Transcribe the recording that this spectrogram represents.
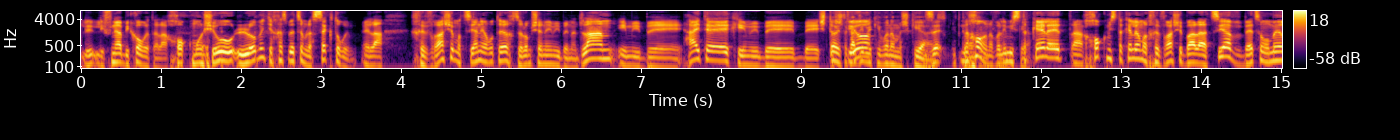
לפני הביקורת על החוק כמו שהוא לא מתייחס בעצם לסקטורים אלא חברה שמציעה ניירות ערך זה לא משנה אם היא בנדל"ן אם היא בהייטק אם היא בתשתיות. לא, מכיוון המשקיע. זה, נכון אבל היא מסתכלת החוק מסתכל היום על חברה שבאה להציע ובעצם אומר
